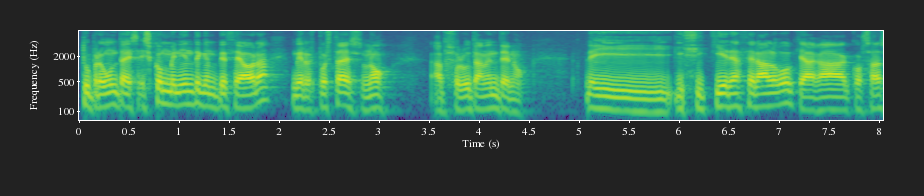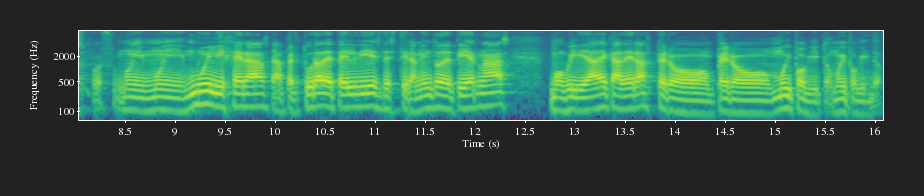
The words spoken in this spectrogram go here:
tu pregunta es, ¿es conveniente que empiece ahora? Mi respuesta es no, absolutamente no. Y, si quiere hacer algo, que haga cosas pues, muy, muy, muy ligeras, de apertura de pelvis, de estiramiento de piernas, movilidad de caderas, pero, pero muy poquito, muy poquito.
